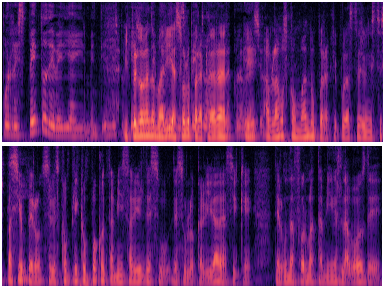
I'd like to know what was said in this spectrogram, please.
por respeto debería ir, ¿me entiendes? y perdón, Ana María, solo para aclarar, eh, hablamos con Manu para que pueda estar en este espacio, pero se les complica un poco también salir de su, de su localidad, así que de alguna forma también es la voz de,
